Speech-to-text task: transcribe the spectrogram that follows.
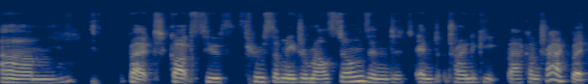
Um, but got through through some major milestones and and trying to keep back on track. But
